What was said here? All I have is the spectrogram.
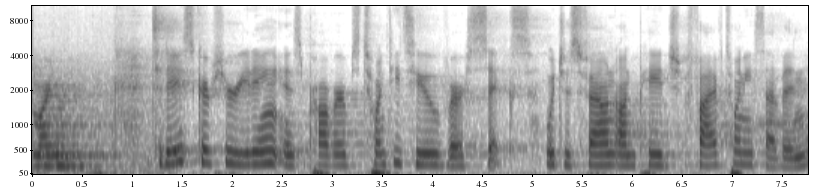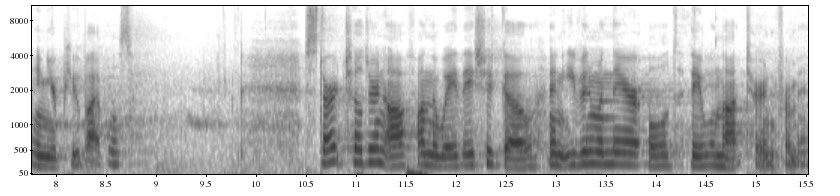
Good morning. Today's scripture reading is Proverbs 22, verse 6, which is found on page 527 in your Pew Bibles. Start children off on the way they should go, and even when they are old, they will not turn from it.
